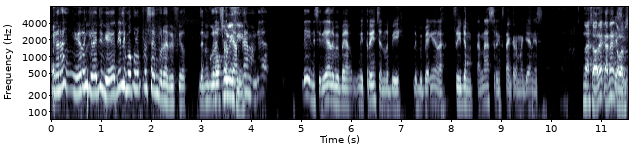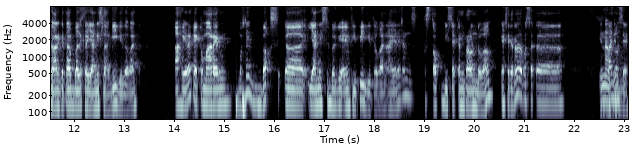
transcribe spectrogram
ini orang ini orang gila juga ya. Dia 50% bro dari field dan gue lihat shot emang dia dia ini sih dia lebih banyak mid range dan lebih lebih baiknya lah freedom karena sering stagger sama Giannis. Nggak, soalnya karena Iya kalau sih. misalkan kita balik ke Yanis lagi gitu kan, akhirnya kayak kemarin, maksudnya Bucks eh, Yanis sebagai MVP gitu kan, akhirnya kan stop di second round doang. Eh, second round apa? eh, Final, finals final. ya?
